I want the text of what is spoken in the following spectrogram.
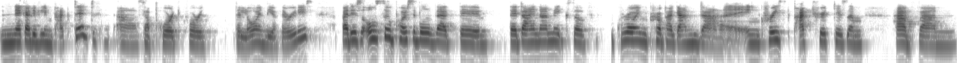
negatively impacted uh, support for the law and the authorities, but it's also possible that the, the dynamics of growing propaganda, increased patriotism have um,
